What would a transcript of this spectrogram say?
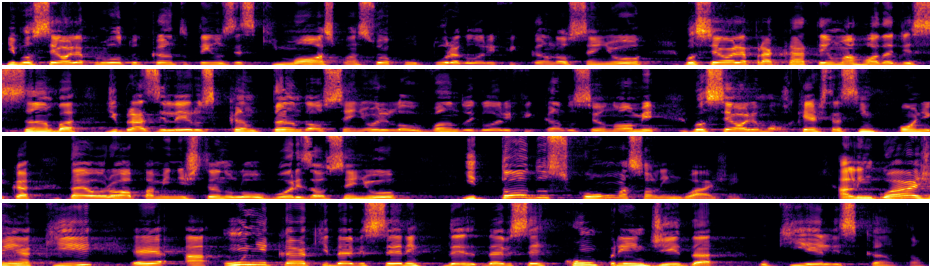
e você olha para o outro canto, tem os esquimós com a sua cultura glorificando ao Senhor. Você olha para cá, tem uma roda de samba de brasileiros cantando ao Senhor e louvando e glorificando o seu nome. Você olha uma orquestra sinfônica da Europa ministrando louvores ao Senhor, e todos com uma só linguagem. A linguagem aqui é a única que deve ser, deve ser compreendida o que eles cantam.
